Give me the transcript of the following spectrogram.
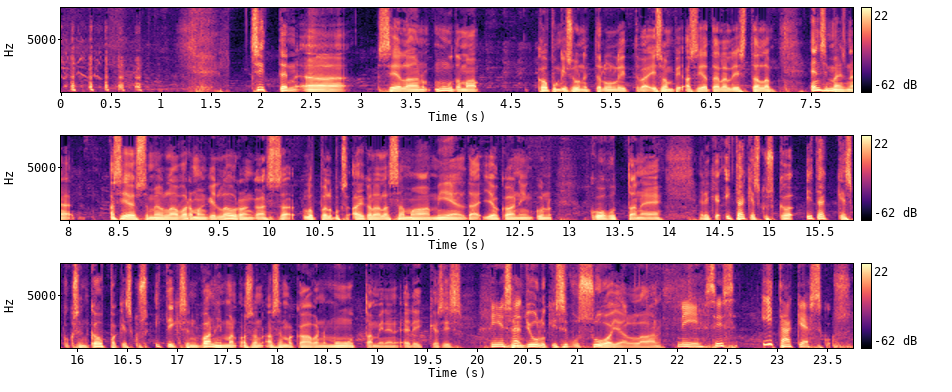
Sitten äh, siellä on muutama kaupunkisuunnitteluun liittyvä isompi asia tällä listalla. Ensimmäisenä asia, jossa me ollaan varmaankin Lauran kanssa loppujen lopuksi aika lailla samaa mieltä, joka niin kuin kuohuttanee. Eli Itäkeskus, Itäkeskuksen kauppakeskus Itiksen vanhimman osan asemakaavan muuttaminen. Eli siis Niin, sen se, julkisivu suojellaan. niin, siis Itäkeskus.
